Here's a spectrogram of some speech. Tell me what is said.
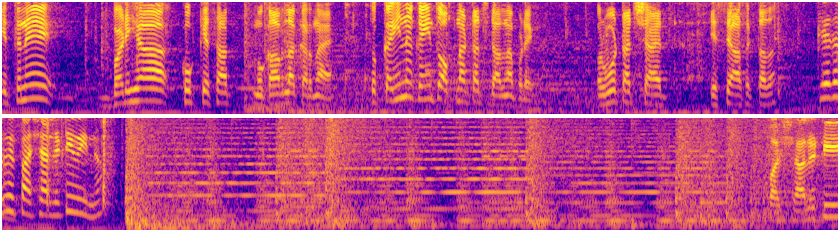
इतने बढ़िया कुक के साथ मुकाबला करना है तो कहीं ना कहीं तो अपना टच डालना पड़ेगा। और वो टच शायद इससे आ सकता था। ये तो फिर पार्शलिटी हुई ना। पार्शलिटी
